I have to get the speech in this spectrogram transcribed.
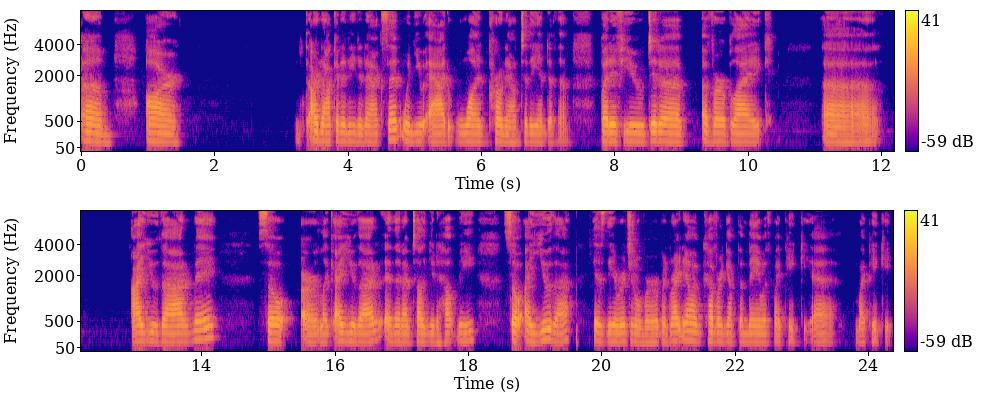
um, are are not going to need an accent when you add one pronoun to the end of them. But if you did a, a verb like uh, ayudarme, so or like ayudar, and then I'm telling you to help me. So ayuda is the original verb, and right now I'm covering up the me with my pinky, uh, my pinky.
